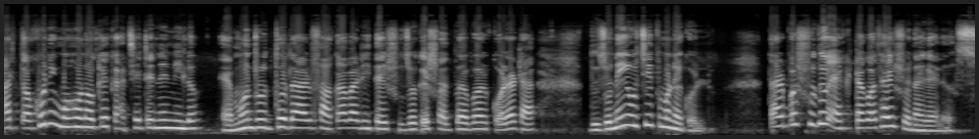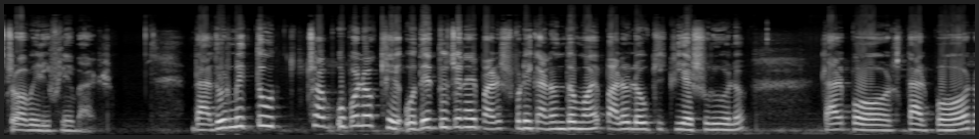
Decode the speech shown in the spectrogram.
আর তখনই মোহন ওকে কাছে টেনে নিল। এমন রুদ্ধদ্বার ফাঁকা বাড়িতে সুযোগের সদ্ব্যবহার করাটা দুজনেই উচিত মনে করল। তারপর শুধু একটা কথাই শোনা গেল স্ট্রবেরি ফ্লেভার দাদুর মৃত্যু উৎসব উপলক্ষে ওদের দুজনের পারস্পরিক আনন্দময় পারলৌকিক ক্রিয়া শুরু হলো। তারপর তারপর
